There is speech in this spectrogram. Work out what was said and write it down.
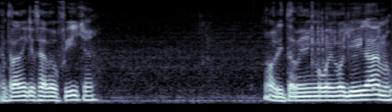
Entrar en que sea dos fichas. Ahorita vengo, vengo yo y gano.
